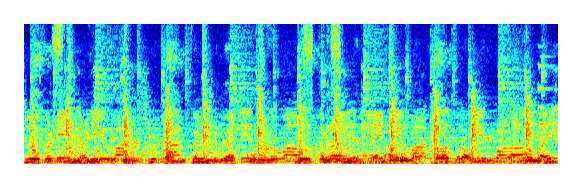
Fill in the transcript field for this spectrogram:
જોગણી ઘડી વાર છૂટા કરી ધૂળવા ઉતરે એટલે વાતો જુદી પડે ભાઈ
